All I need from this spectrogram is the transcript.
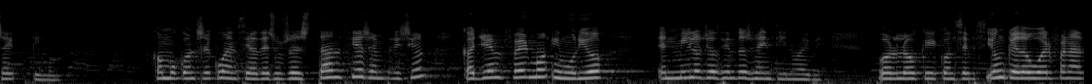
VII. Como consecuencia de sus estancias en prisión, cayó enfermo y murió en 1829, por lo que Concepción quedó huérfana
